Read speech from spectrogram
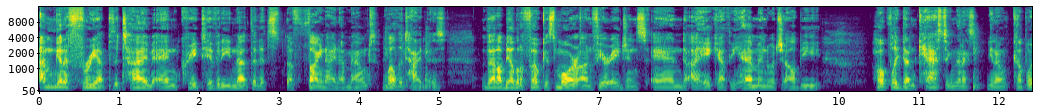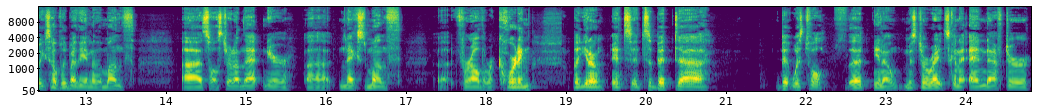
I'm gonna free up the time and creativity. Not that it's a finite amount. Well, the time is that I'll be able to focus more on Fear Agents and I Hate Kathy Hammond, which I'll be hopefully done casting the next you know couple weeks, hopefully by the end of the month. Uh, so I'll start on that near uh, next month uh, for all the recording. But you know, it's it's a bit uh, bit wistful that you know Mr. Wright's going to end after.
